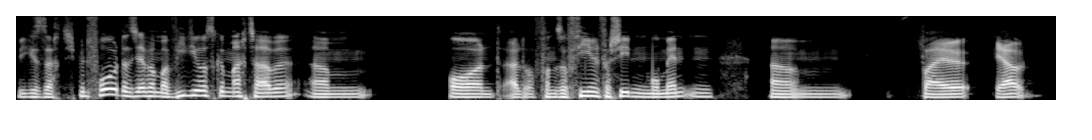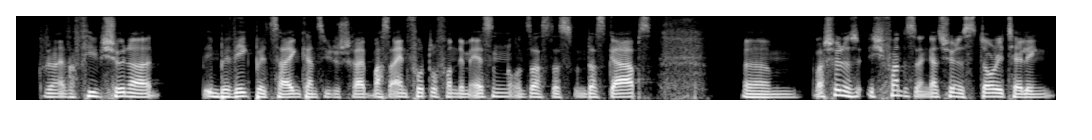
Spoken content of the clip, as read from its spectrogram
wie gesagt, ich bin froh, dass ich einfach mal Videos gemacht habe ähm, und also von so vielen verschiedenen Momenten, ähm, weil ja du dann einfach viel schöner im Bewegtbild zeigen kannst, wie du schreibst. Machst ein Foto von dem Essen und sagst, das und das gab's. Ähm, war schönes, ich fand es ein ganz schönes Storytelling,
